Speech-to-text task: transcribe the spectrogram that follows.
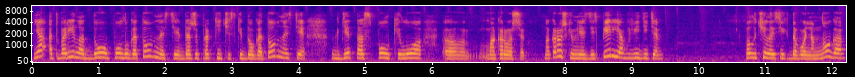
Я отварила до полуготовности, даже практически до готовности, где-то с полкило э, макарошек. Макарошки у меня здесь перья, вы видите, Получилось их довольно много.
